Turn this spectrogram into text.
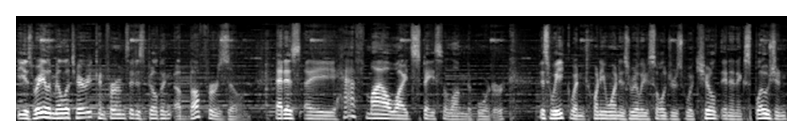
the Israeli military confirms it is building a buffer zone. That is a half mile wide space along the border this week, when 21 Israeli soldiers were killed in an explosion,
